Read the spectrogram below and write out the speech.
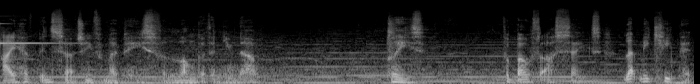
I have been searching for my peace for longer than you know. Please, for both our sakes, let me keep it.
